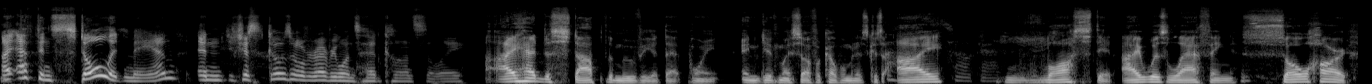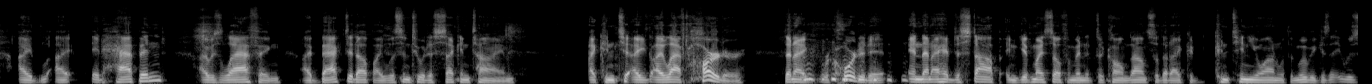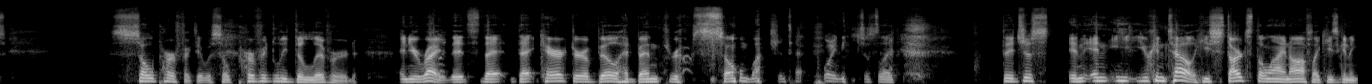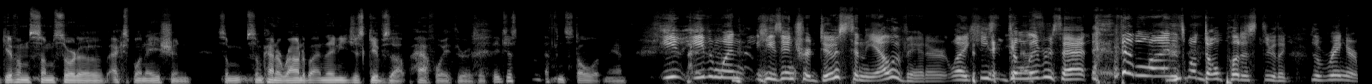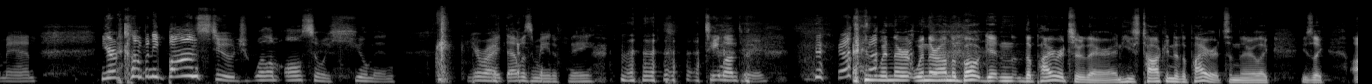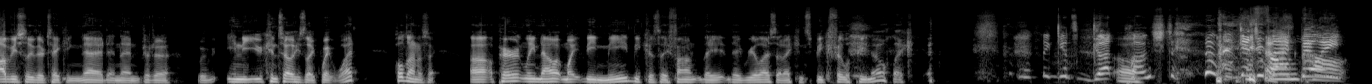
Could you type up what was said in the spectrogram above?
I effing stole it, man. And it just goes over everyone's head constantly. I had to stop the movie at that point and give myself a couple minutes because oh, I so lost it. I was laughing so hard. I, I, it happened. I was laughing. I backed it up. I listened to it a second time. I conti- I, I laughed harder. Then I recorded it, and then I had to stop and give myself a minute to calm down so that I could continue on with the movie because it was so perfect. It was so perfectly delivered. And you're right. It's that that character of Bill had been through so much at that point. He's just like they just and and he, you can tell he starts the line off like he's going to give him some sort of explanation, some some kind of roundabout, and then he just gives up halfway through. It's like they just effing stole it, man. Even when he's introduced in the elevator, like he delivers that that line as well. Don't put us through the, the ringer, man. You're a company bond stooge. Well, I'm also a human. You're right. That was mean of me. Team on three. and when they're when they're on the boat getting the pirates are there and he's talking to the pirates and they're like he's like obviously they're taking ned and then and you can tell he's like wait what hold on a second uh, apparently now it might be me because they found they they realize that i can speak filipino like He gets gut Oh. punched. we'll get you phone back, Billy. call.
